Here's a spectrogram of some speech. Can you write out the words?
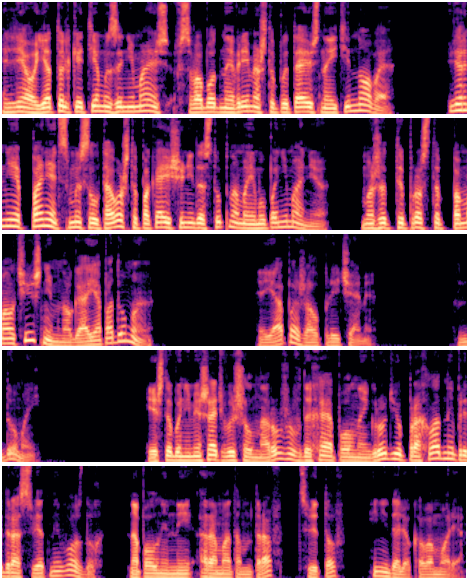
«Лео, я только тем и занимаюсь в свободное время, что пытаюсь найти новое. Вернее, понять смысл того, что пока еще недоступно моему пониманию. Может, ты просто помолчишь немного, а я подумаю?» Я пожал плечами. «Думай». И чтобы не мешать, вышел наружу, вдыхая полной грудью прохладный предрассветный воздух, наполненный ароматом трав, цветов и недалекого моря.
